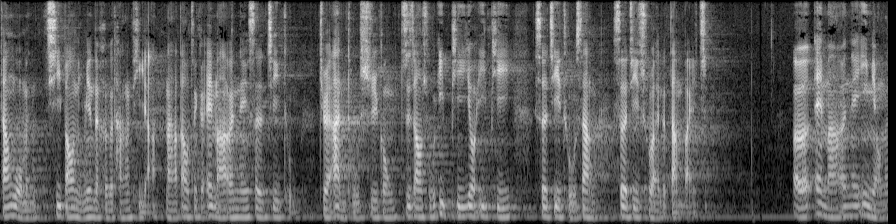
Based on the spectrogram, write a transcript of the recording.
当我们细胞里面的核糖体啊，拿到这个 mRNA 设计图，就会按图施工，制造出一批又一批设计图上设计出来的蛋白质。而 mRNA 疫苗呢，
